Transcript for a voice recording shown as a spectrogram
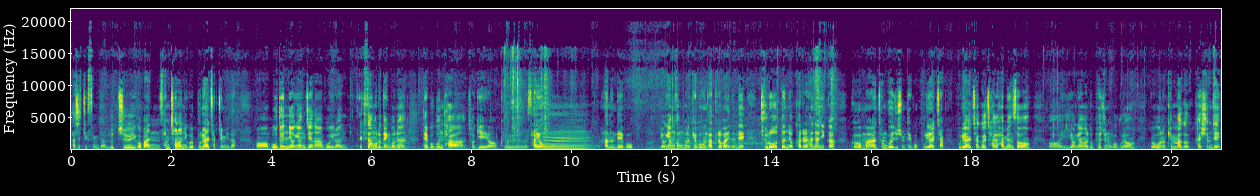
다시 찍습니다. 루츠 이거 13,000원이고요. 뿌리 활착제입니다. 어, 모든 영양제나 뭐 이런 액상으로 된 거는 대부분 다 저기에요. 그 사용하는데 뭐 영양 성분은 대부분 다 들어가 있는데 주로 어떤 역할을 하냐니까 그것만 참고해 주시면 되고 뿌리 활착, 뿌리 활착을 잘 하면서 어, 이 영양을 높여주는 거고요. 요거는 캔마그, 칼슘제.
